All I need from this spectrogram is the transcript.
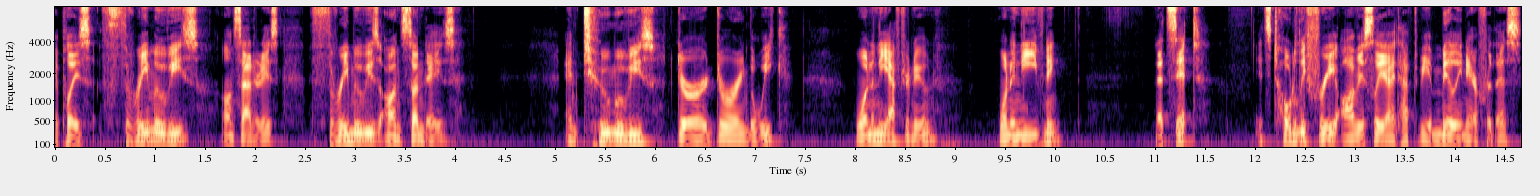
It plays 3 movies on Saturdays, 3 movies on Sundays, and 2 movies dur- during the week. One in the afternoon, one in the evening. That's it. It's totally free. Obviously, I'd have to be a millionaire for this,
